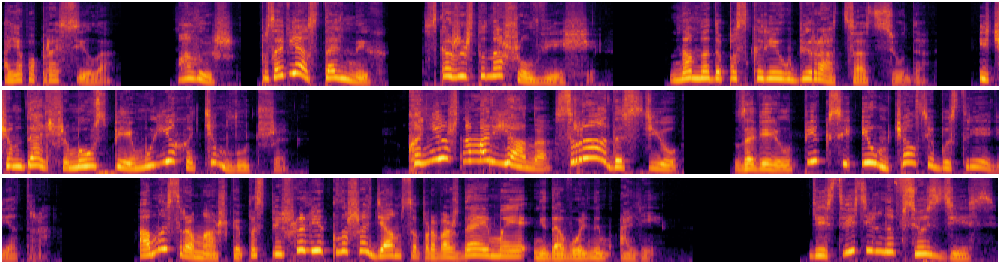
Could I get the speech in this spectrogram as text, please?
а я попросила. «Малыш, позови остальных, скажи, что нашел вещи. Нам надо поскорее убираться отсюда, и чем дальше мы успеем уехать, тем лучше». «Конечно, Марьяна, с радостью!» — заверил Пикси и умчался быстрее ветра. А мы с Ромашкой поспешили к лошадям, сопровождаемые недовольным Али. Действительно, все здесь.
